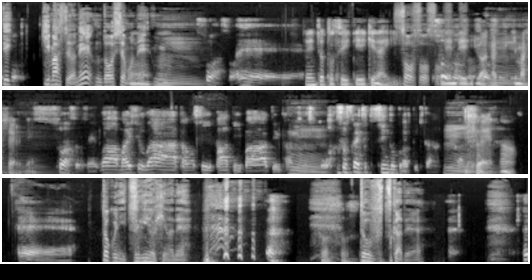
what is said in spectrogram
ですでよ。きますよね。どうしてもね。ううんん。そうなんですよ。えそれにちょっとついていけないそうそうそう。年齢にはなってきましたよねえ。そうなんですよね。わあ、毎週わあ、楽しいパーティーバーっていう感じで、ちょっと、さすがにちょっとしんどくなってきたう感じ。そうやな。ええ特に次の日はね、そうそうそどう二日で？う。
